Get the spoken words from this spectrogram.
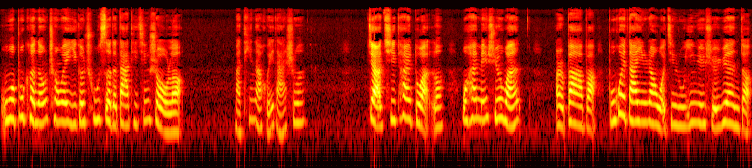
我不可能成为一个出色的大提琴手了。”马蒂娜回答说：“假期太短了，我还没学完，而爸爸不会答应让我进入音乐学院的。”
